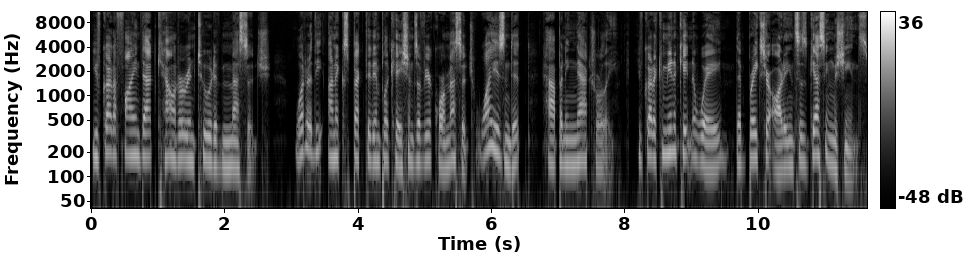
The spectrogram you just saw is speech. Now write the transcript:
You've got to find that counterintuitive message. What are the unexpected implications of your core message? Why isn't it happening naturally? You've got to communicate in a way that breaks your audience's guessing machines.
